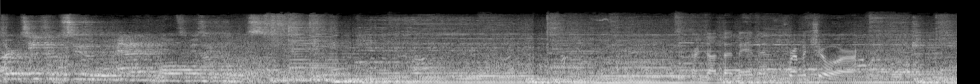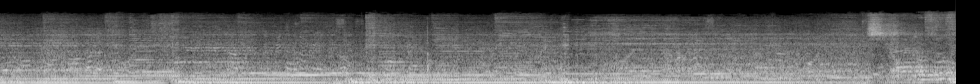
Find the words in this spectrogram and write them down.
13 to 2 and waltz music blues. Turns out that may have been premature. Stop. eu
